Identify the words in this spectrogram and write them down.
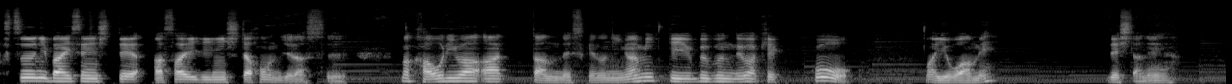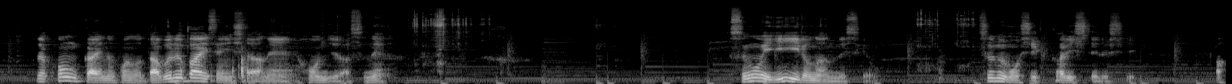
普通に焙煎して浅入りにしたホンジュラス。まあ、香りはあったんですけど、苦味っていう部分では結構、まあ、弱めでしたね。で今回のこのダブル焙煎したね、ホンジュラスね。すごいいい色なんですよ。粒もしっかりしてるし。あ、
